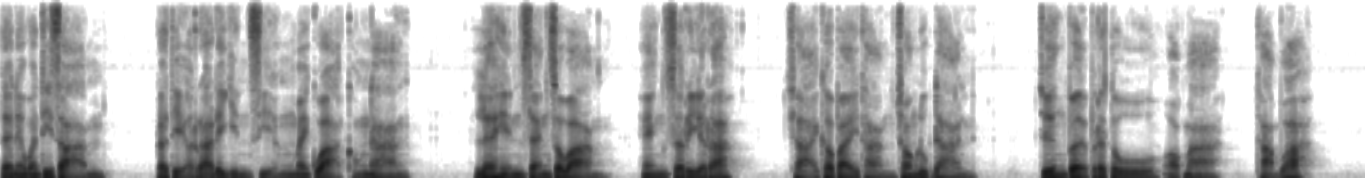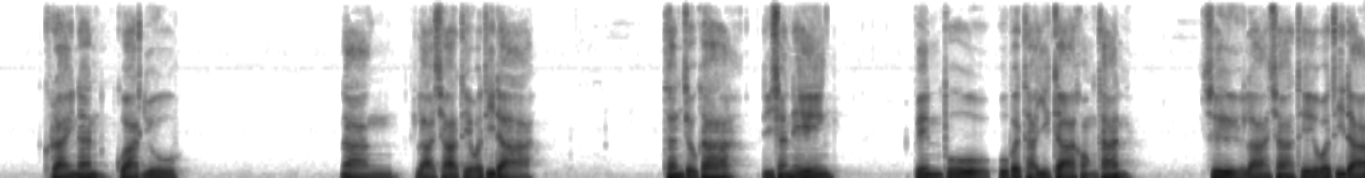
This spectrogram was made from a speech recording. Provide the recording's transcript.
แต่ในวันที่สามพระเถระได้ยินเสียงไม้กวาดของนาง และเห็นแสงสว่าง แห่งสรีระ ฉายเข้าไปทางช่องลูกดาน จึงเปิดประตูออกมาถามว่า ใครนั่นกวาดอยู่ นางราชาเทวธิดา ท่านเจ้าข้าดิฉันเอง เป็นผู้อุปถายิกาของท่าน ชื่อราชาเทวธิดา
